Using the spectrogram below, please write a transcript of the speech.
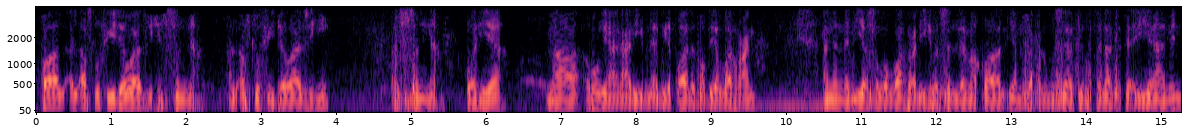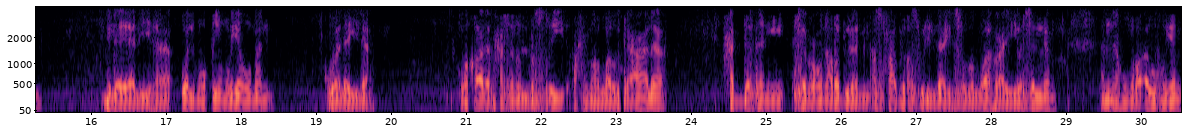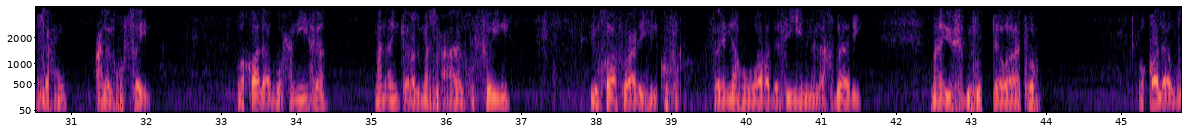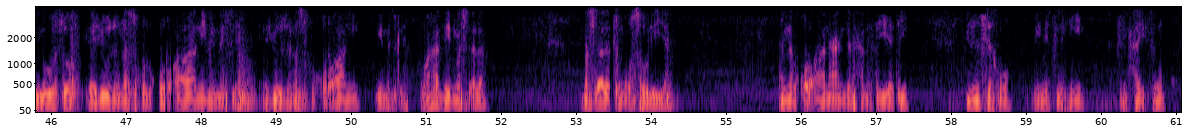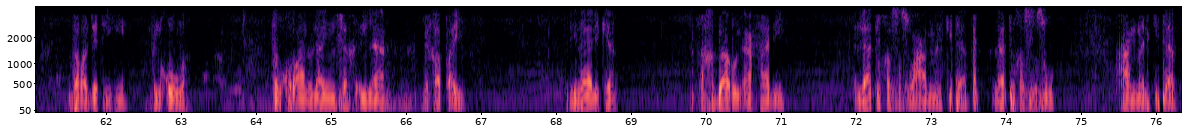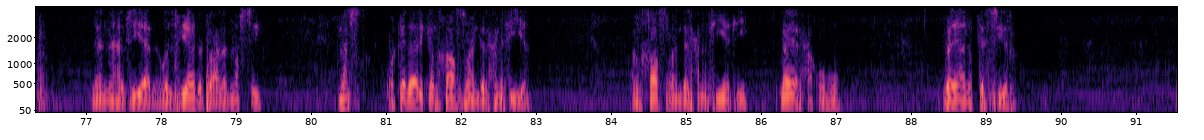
قال الأصل في جوازه السنة. الأصل في جوازه السنة وهي ما روي عن علي بن أبي طالب رضي الله عنه أن النبي صلى الله عليه وسلم قال يمسح المسافر ثلاثة أيام بلياليها والمقيم يوما وليلة. وقال الحسن البصري رحمه الله تعالى حدثني سبعون رجلا من أصحاب رسول الله صلى الله عليه وسلم أنهم رأوه يمسح على الخفين. وقال أبو حنيفة من أنكر المسح على الخفين يخاف عليه الكفر فإنه ورد فيه من الأخبار ما يشبه التواتر. وقال أبو يوسف يجوز نسخ القرآن بمثله يجوز نسخ القرآن بمثله. وهذه المسألة مسألة أصولية أن القرآن عند الحنفية ينسخ بمثله من حيث درجته في القوة. فالقرآن لا ينسخ إلا بقطعي. لذلك أخبار الآحاد لا تخصص عام الكتاب لا تخصص عام الكتاب لأنها زيادة والزيادة على النص نسخ وكذلك الخاص عند الحنفية. الخاص عند الحنفية لا يلحقه بيان التفسير.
